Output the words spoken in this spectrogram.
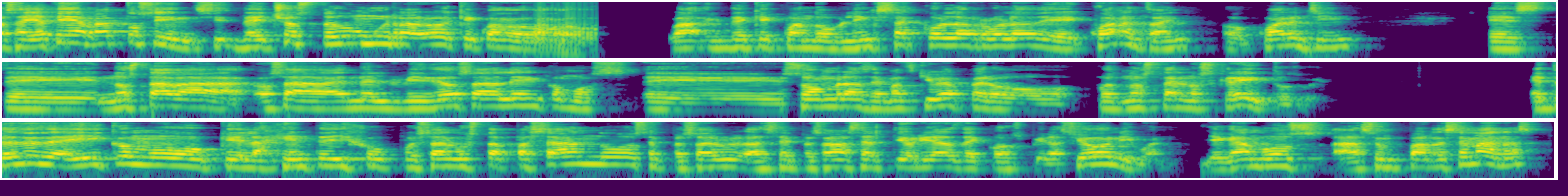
O sea, ya tenía rato sin, de hecho estuvo muy raro de que cuando de que cuando Blink sacó la rola de Quarantine o Quarantine, este, no estaba, o sea, en el video salen como eh, sombras de Matt pero pues no está en los créditos, güey. Entonces de ahí como que la gente dijo, pues algo está pasando, se empezaron, se empezaron a hacer teorías de conspiración y bueno, llegamos hace un par de semanas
